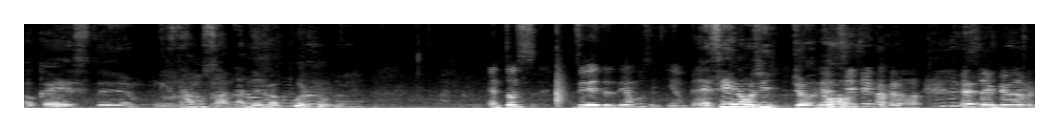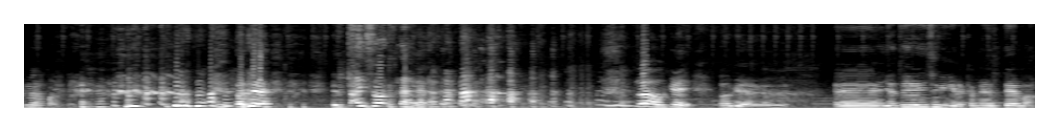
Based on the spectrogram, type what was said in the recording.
Ok, este. ¿De qué estábamos hablando? Yo no me acuerdo, güey. Entonces, si detendríamos el tiempo. Eh, sí, no, sí, yo no. Sí, sí, no, pero. Se quedó la primera parte. El Tyson. no, ok, ok, ok. ok. Eh, yo te había dicho que quería cambiar el tema.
